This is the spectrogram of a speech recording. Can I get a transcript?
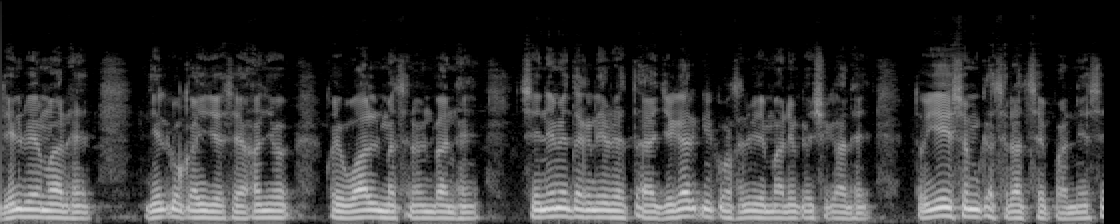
دل بیمار ہے دل کو کئی جیسے ہاں جو کوئی وال مثلاً بند ہے، سینے میں تکلیف رہتا ہے، جگر کی کوسل بیماریوں کا شکار ہے۔ تو یہ اسم کثرت سے پڑھنے سے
